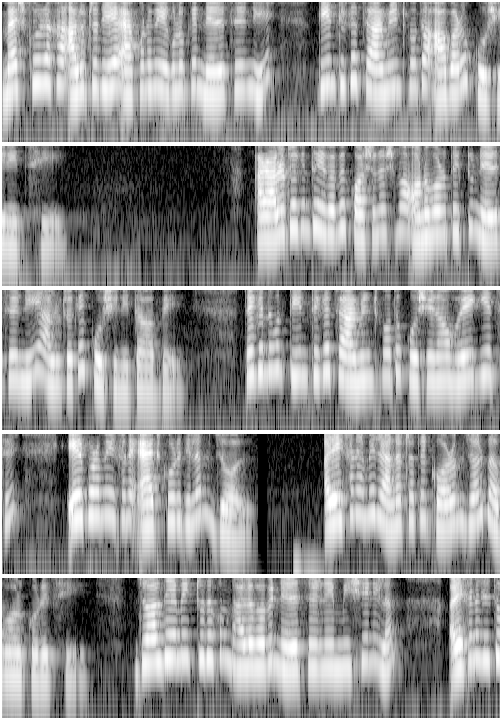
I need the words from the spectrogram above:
ম্যাশ করে রাখা আলুটা দিয়ে এখন আমি এগুলোকে নেড়েচেড়ে নিয়ে তিন থেকে চার মিনিট মতো আবারও কষিয়ে নিচ্ছি। আর আলুটা কিন্তু এভাবে কষানোর সময় অনবরত একটু নেড়েচেড়ে নিয়ে আলুটাকে কষিয়ে নিতে হবে। তো এখানে দেখুন, তিন থেকে চার মিনিট মতো কষিয়ে নেওয়া হয়ে গিয়েছে। এরপর আমি এখানে অ্যাড করে দিলাম জল। আর এখানে আমি রান্নাটাতে গরম জল ব্যবহার করেছি। জল দিয়ে আমি একটু দেখুন ভালোভাবে নেড়েচেড়ে নিয়ে মিশিয়ে নিলাম। আর এখানে যেহেতু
